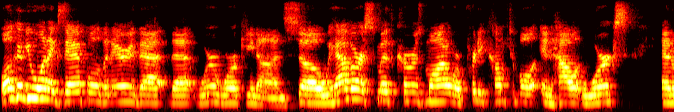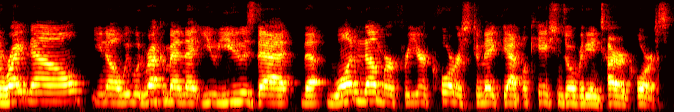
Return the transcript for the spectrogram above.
Well, I'll give you one example of an area that, that we're working on. So we have our Smith Kerns model. We're pretty comfortable in how it works. And right now, you know, we would recommend that you use that that one number for your course to make the applications over the entire course.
